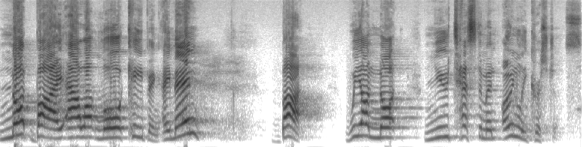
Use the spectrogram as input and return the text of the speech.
not by our law keeping. Amen? But we are not New Testament only Christians.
